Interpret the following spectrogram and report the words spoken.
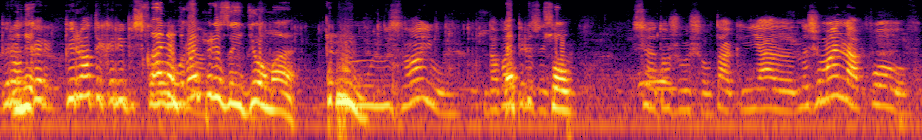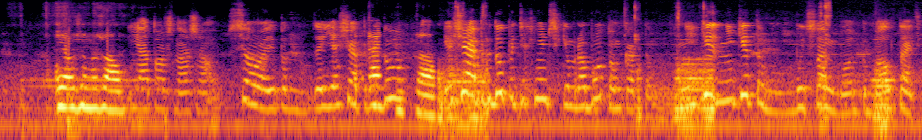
Пират, Не- Кар- Пираты Карибского Саня, моря. давай перезайдем, а. Ну, не знаю. Давай Я перезайдем. пришел. Все, я тоже вышел. Так, я нажимаю на фоллов. Я уже нажал. Я тоже нажал. Все, я сейчас Я приду. Я сейчас приду по техническим работам, как там. Никита, Никита будет с вами бо- болтать.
